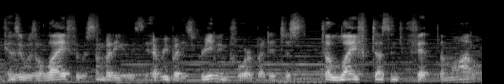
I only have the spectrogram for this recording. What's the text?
because it was a life, it was somebody who everybody's grieving for, but it just, the life doesn't fit the model.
